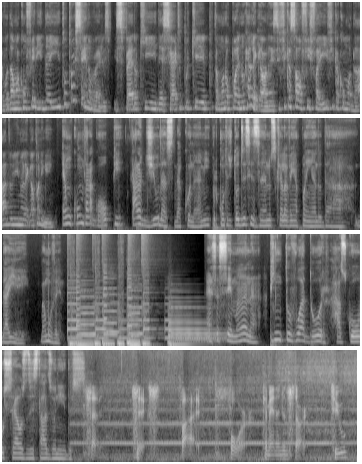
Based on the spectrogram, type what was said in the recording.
eu vou dar uma conferida e tô torcendo, velho. Espero que dê certo, porque, puta, Monopólio nunca é legal, né? Se fica só o FIFA aí, fica acomodado e não é legal para ninguém. É um contragolpe tardio das, da Konami por conta de todos esses anos que ela vem apanhando da, da EA. Vamos ver. Essa semana, pinto voador rasgou os céus dos Estados Unidos. 7, 6, 5, 4, Command Engine Start, 2,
